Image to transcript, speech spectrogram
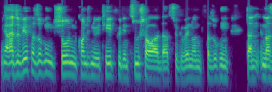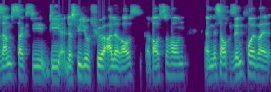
Ja, also wir versuchen schon Kontinuität für den Zuschauer da zu gewinnen und versuchen dann immer samstags die, die, das Video für alle raus, rauszuhauen. Ähm, ist auch sinnvoll, weil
